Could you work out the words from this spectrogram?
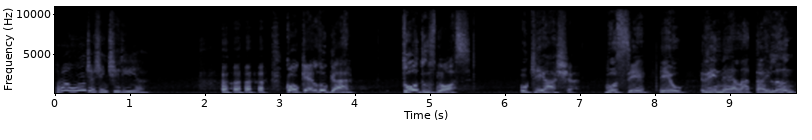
Pra onde a gente iria? Qualquer lugar. Todos nós. O que acha? Você, eu, Rinella Tailan.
